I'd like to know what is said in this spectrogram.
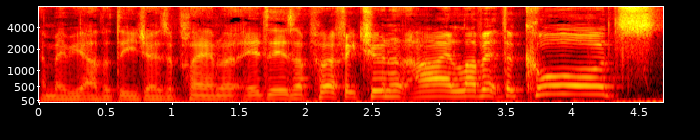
and maybe other DJs are playing, but it is a perfect tune and I love it. The chords!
